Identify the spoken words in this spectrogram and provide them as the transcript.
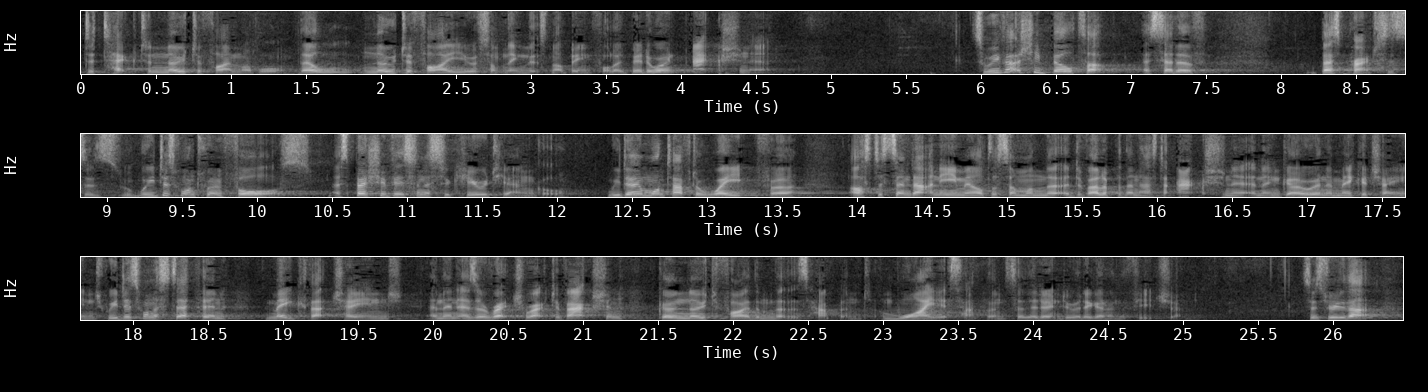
detect and notify model. They'll notify you of something that's not being followed, but it won't action it. So we've actually built up a set of best practices we just want to enforce, especially if it's in a security angle. We don't want to have to wait for us to send out an email to someone that a developer then has to action it and then go in and make a change. We just want to step in, make that change, and then as a retroactive action, go and notify them that it's happened and why it's happened so they don't do it again in the future. So it's really that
